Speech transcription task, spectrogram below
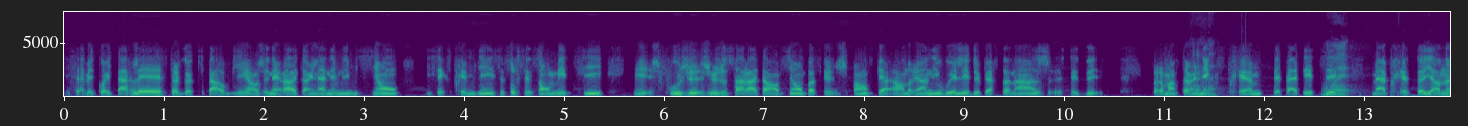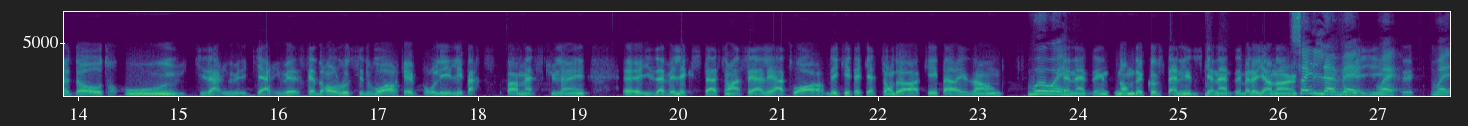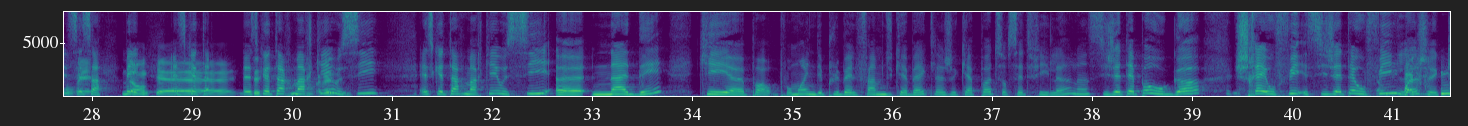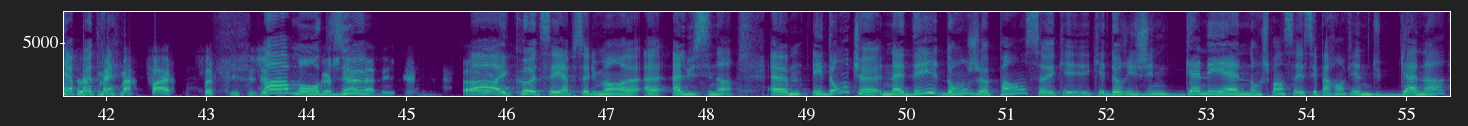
savait de quoi il parlait. C'est un gars qui parle bien en général quand il anime l'émission. Il s'exprime bien. C'est sûr que c'est son métier. Mais je, faut je veux juste faire attention parce que je pense qu'Andréane et Will, les deux personnages, c'est des, Vraiment, c'était un extrême, c'était pathétique. Mais après ça, il y en a d'autres où qui arrivaient, qui arrivaient. C'était drôle aussi de voir que pour les, participants masculins, euh, ils avaient l'excitation assez aléatoire. Dès qu'il était question de hockey, par exemple, oui, oui. Canadien, nombre de coupes Stanley du Canadien, ben là, il y en a un. Ça, il l'avait. Oui, ouais, c'est ça. Mais est-ce que tu as remarqué aussi est-ce que tu as remarqué aussi euh, Nadé, qui est euh, pour, moi une des plus belles femmes du Québec là, je capote sur cette fille-là. Là. Si j'étais pas au gars, je serais aux filles. Si j'étais aux filles, là, je capoterais. Sophie, si oh mon Dieu. Ah, ah écoute, c'est absolument euh, hallucinant. Euh, et donc, euh, Nadé, dont je pense qui est, d'origine ghanéenne, donc je pense que ses parents viennent du Ghana.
